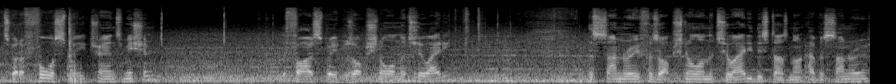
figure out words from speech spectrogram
It's got a four speed transmission. The five speed was optional on the 280. The sunroof was optional on the 280. This does not have a sunroof.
